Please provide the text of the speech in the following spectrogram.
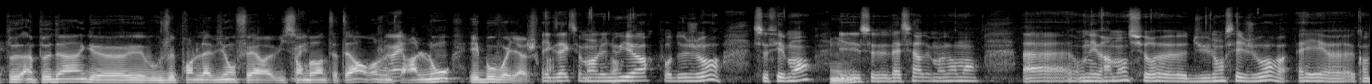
peu un, peu dingue, où je vais prendre l'avion, faire 800 bandes, etc. En revanche, je vais faire un long et beau voyage. Exactement. Le New York pour deux jours se fait moins mmh. et se, va se faire de moins en moins. Euh, on est vraiment sur euh, du long séjour et euh, quand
